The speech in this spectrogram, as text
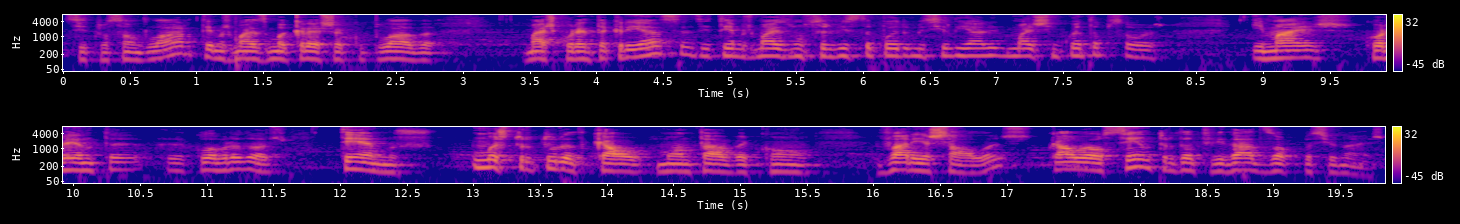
situação de lar, temos mais uma creche acoplada, mais 40 crianças e temos mais um serviço de apoio domiciliário de mais 50 pessoas e mais 40 uh, colaboradores. Temos uma estrutura de CAU montada com várias salas. CAU é o Centro de Atividades Ocupacionais,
